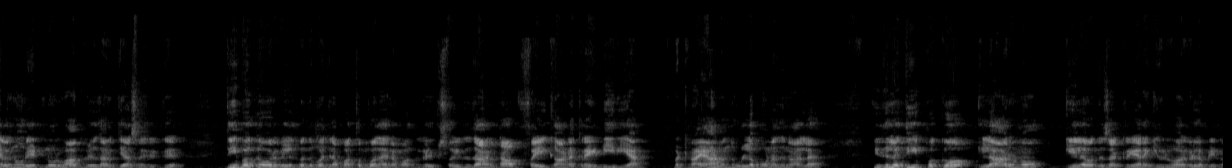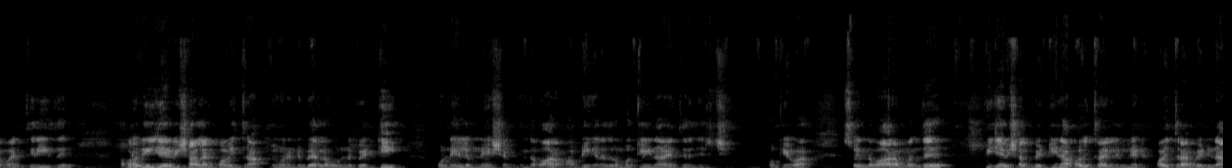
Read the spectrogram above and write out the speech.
எழுநூறு எட்நூறு வாக்குகள் தான் வித்தியாசம் இருக்குது தீபக் அவர்களுக்கு வந்து பார்த்தீங்கன்னா பத்தொம்போதாயிரம் வாக்குகள். ஸோ இதுதான் டாப் ஃபைவ்க்கான க்ரைட்டீரியா பட் ரயான் வந்து உள்ளே போனதுனால இதில் தீபக்கோ இல்லை அருணோ கீழே வந்து சற்று இறங்கி விடுவார்கள் அப்படின்ற மாதிரி தெரியுது. அப்புறம் விஜய் விஷால் அண்ட் பவித்ரா இவங்க ரெண்டு பேரில் ஒன்று பெட்டி ஒன்று எலிமினேஷன் இந்த வாரம் அப்படிங்கிறது ரொம்ப க்ளீனாகவே தெரிஞ்சிருச்சு. ஓகேவா ஸோ இந்த வாரம் வந்து விஜய் விஷால் பேட்டினா பவித்ரா எலிமினேட்டட் பவித்ரா பேட்டினா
